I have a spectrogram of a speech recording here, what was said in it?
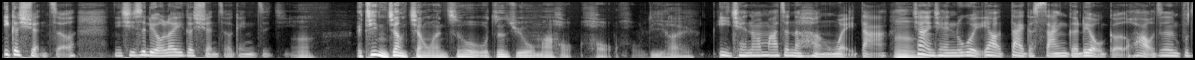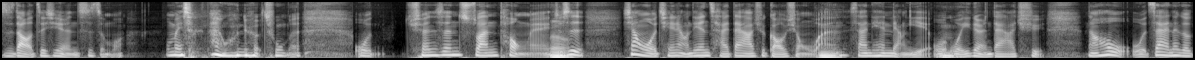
一个选择，你其实留了一个选择给你自己。嗯，哎，听你这样讲完之后，我真的觉得我妈好好好厉害。以前的妈妈真的很伟大，嗯，像以前如果要带个三个六个的话，我真的不知道这些人是怎么。我每次带我女儿出门，我全身酸痛、欸，嗯就是像我前两天才带她去高雄玩、嗯三天两夜，我嗯我一个人带她去，然后我在那个。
